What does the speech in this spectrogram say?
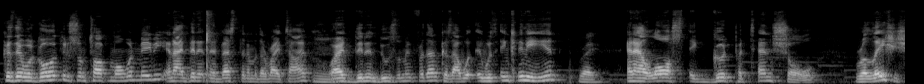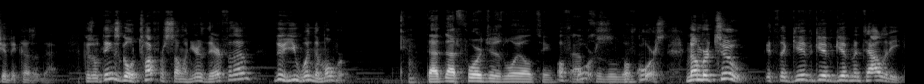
Because they were going through some tough moment maybe, and I didn't invest in them at the right time, Hmm. or I didn't do something for them because I w- it was inconvenient Right. and I lost a good potential relationship because of that. Because when things go tough for someone, you're there for them, dude. You win them over. That that forges loyalty. Of course, Absolutely. of course. Number two, it's the give, give, give mentality.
